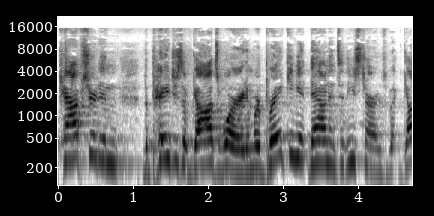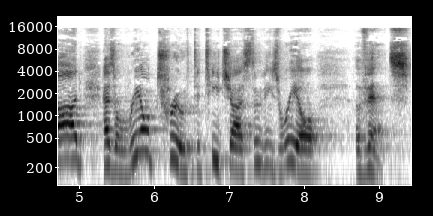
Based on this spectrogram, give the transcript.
captured in the pages of God's Word, and we're breaking it down into these terms, but God has a real truth to teach us through these real events.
